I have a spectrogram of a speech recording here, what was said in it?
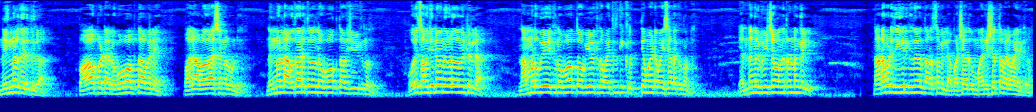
നിങ്ങൾ തിരുത്തുക പാവപ്പെട്ട ഉപഭോക്താവിന് പല അവകാശങ്ങളുണ്ട്. നിങ്ങളുടെ ഔദാര്യത്തിലല്ല ഉപഭോക്താവ് ജീവിക്കുന്നത്. ഒരു സൗജന്യവും നിങ്ങൾ തന്നിട്ടില്ല. നമ്മൾ ഉപയോഗിക്കുന്ന ഉപഭോക്താവ് ഉപയോഗിക്കുന്ന വൈദ്യുതിക്ക് കൃത്യമായിട്ട് പൈസ അടക്കുന്നുണ്ട്. എന്തെങ്കിലും വീഴ്ച വന്നിട്ടുണ്ടെങ്കിൽ നടപടി സ്വീകരിക്കുന്നതിന് തടസ്സമില്ല. പക്ഷേ അത് മനുഷ്യത്വപരമായിരിക്കണം.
